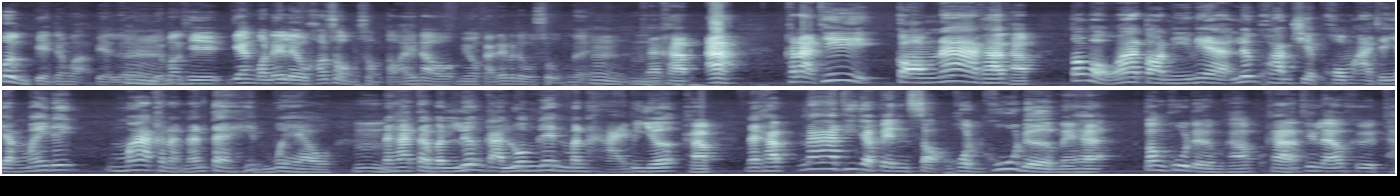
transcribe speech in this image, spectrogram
ปึ้งเปลี่ยนจังหวะเปลี่ยนเลยอืมหรือบางทีแย่งบอลได้เร็วเขาส่งส่งต่อให้เรามีโอกาสได้ประตูสูงเลยอืมอืมนะครับอะขณะที่กองหน้าครับครับ ต้องบอกว่าตอนนี้เนี่ยเรื่องความเฉียบคมอาจจะยังไม่ได้มากขนาดนั้นแต่เห็นแววอืมนะฮะแต่มันเรื่องการร่วมเล่นมันหายไปเยอะครับนะครับ หน้าที่จะเป็น 2 คนคู่เดิมไหมฮะ ต้องคู่เดิมครับครับนัดที่แล้วคือท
